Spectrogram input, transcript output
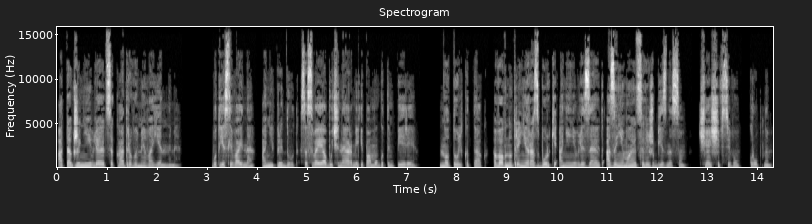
а также не являются кадровыми военными. Вот если война, они придут со своей обученной армией и помогут империи. Но только так. Во внутренние разборки они не влезают, а занимаются лишь бизнесом, чаще всего крупным.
